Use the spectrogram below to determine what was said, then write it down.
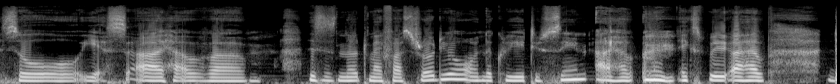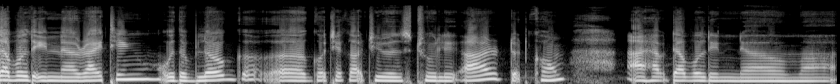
So yes, I have. Um, this is not my first rodeo on the creative scene. I have exper- I have dabbled in uh, writing with a blog. Uh, go check out yours truly r.com. I have dabbled in um, uh,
